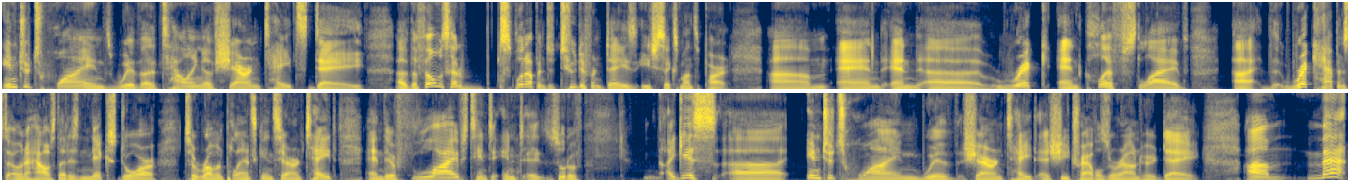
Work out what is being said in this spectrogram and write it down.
intertwines with a telling of Sharon Tate's day. Uh, the film is kind of split up into two different days, each six months apart, um, and and uh, Rick and Cliff's lives. Uh, Rick happens to own a house that is next door to Roman Polanski and Sharon Tate, and their lives tend to int- uh, sort of, I guess, uh, intertwine with Sharon Tate as she travels around her day. Um, Matt,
